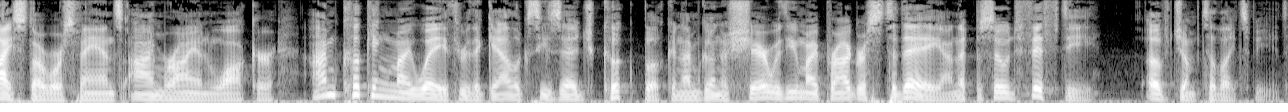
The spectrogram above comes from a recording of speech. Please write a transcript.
Hi, Star Wars fans. I'm Ryan Walker. I'm cooking my way through the Galaxy's Edge cookbook, and I'm going to share with you my progress today on episode 50 of Jump to Lightspeed.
